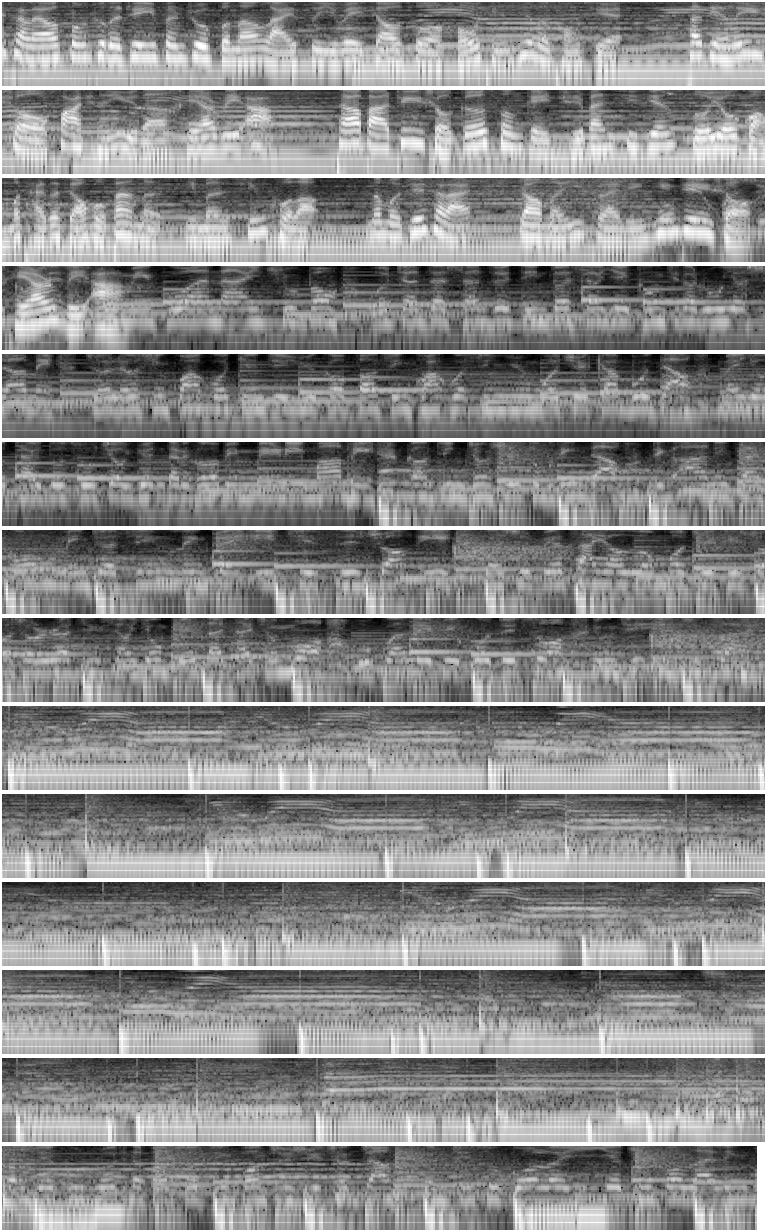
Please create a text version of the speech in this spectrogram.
接下来要送出的这一份祝福呢，来自一位叫做侯婷婷的同学，她点了一首华晨宇的《Here We Are》，她要把这一首歌送给值班期间所有广播台的小伙伴们，你们辛苦了。那么接下来，让我们一起来聆听这一首《Here We Are》。湖岸难以触碰，我站在山最顶端，向夜空祈祷如有生命。这流星划过天际，雨后放晴，跨过星云，我却看不到。没有太多诉求，愿带来和平。迷你妈咪刚进城时从不听到平安你在轰鸣，这心灵被遗弃似创意。但是别再要冷漠，举起双手，热情相拥，别再太沉默。无关利弊或对错，勇气一直在。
